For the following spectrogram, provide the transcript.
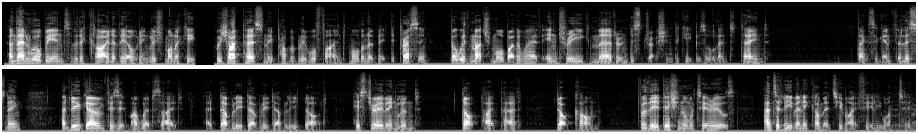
And then we'll be into the decline of the Old English monarchy, which I personally probably will find more than a bit depressing, but with much more by the way of intrigue, murder, and destruction to keep us all entertained. Thanks again for listening, and do go and visit my website at www.historyofengland.typepad.com for the additional materials and to leave any comments you might feel you want to.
